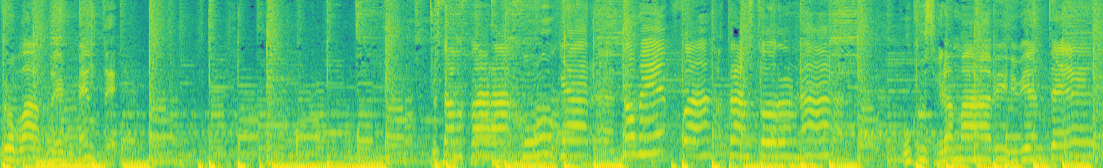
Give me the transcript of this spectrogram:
probablemente crucigrama viviente.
